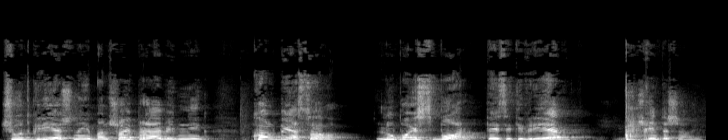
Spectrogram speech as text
чуть грешный, большой праведник. Кол беясоро. Любой сбор 10 евреев, шхинта шария.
